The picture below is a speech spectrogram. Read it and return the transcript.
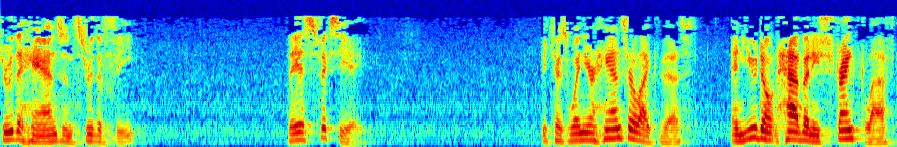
through the hands and through the feet. They asphyxiate. Because when your hands are like this, and you don't have any strength left,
